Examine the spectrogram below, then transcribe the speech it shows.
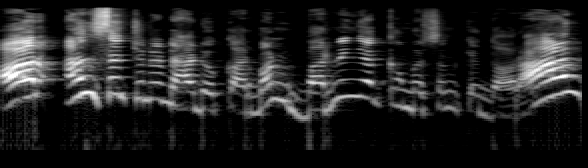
और अनसेचुरेटेड हाइड्रोकार्बन बर्निंग या कंबशन के दौरान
